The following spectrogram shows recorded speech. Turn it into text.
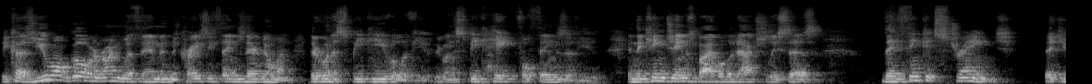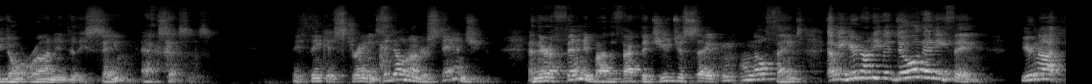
because you won't go and run with them and the crazy things they're doing, they're going to speak evil of you. They're going to speak hateful things of you. In the King James Bible, it actually says, they think it's strange that you don't run into these same excesses. They think it's strange. They don't understand you. And they're offended by the fact that you just say, mm, well, no thanks. I mean, you're not even doing anything. You're not,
